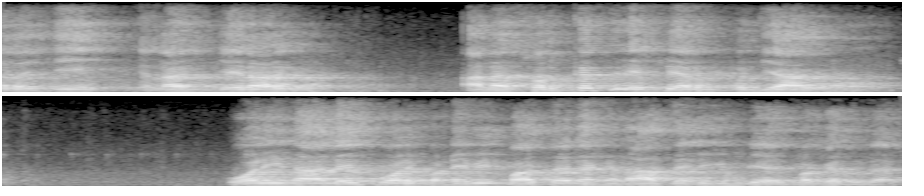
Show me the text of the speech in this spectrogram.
இறக்கி எல்லாம் செய்கிறார்கள். ஆனால் சொர்க்கத்தில் எப்படி அது உற்பத்தி ஆகும்? கோழினாலே கோழி பண்ணையை பார்த்தாலே அங்கே நாற்றம் இருக்க முடியாது பக்கத்தில்.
